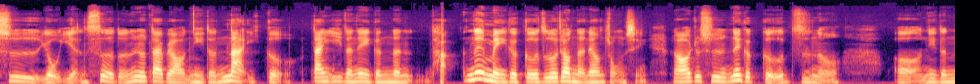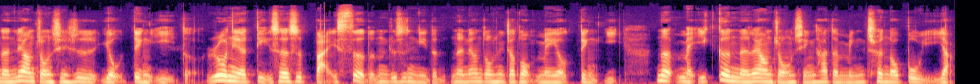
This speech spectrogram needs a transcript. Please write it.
是有颜色的，那就代表你的那一个单一的那个能，它那每一个格子都叫能量中心。然后就是那个格子呢，呃，你的能量中心是有定义的。如果你的底色是白色的，那就是你的能量中心叫做没有定义。那每一个能量中心它的名称都不一样，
